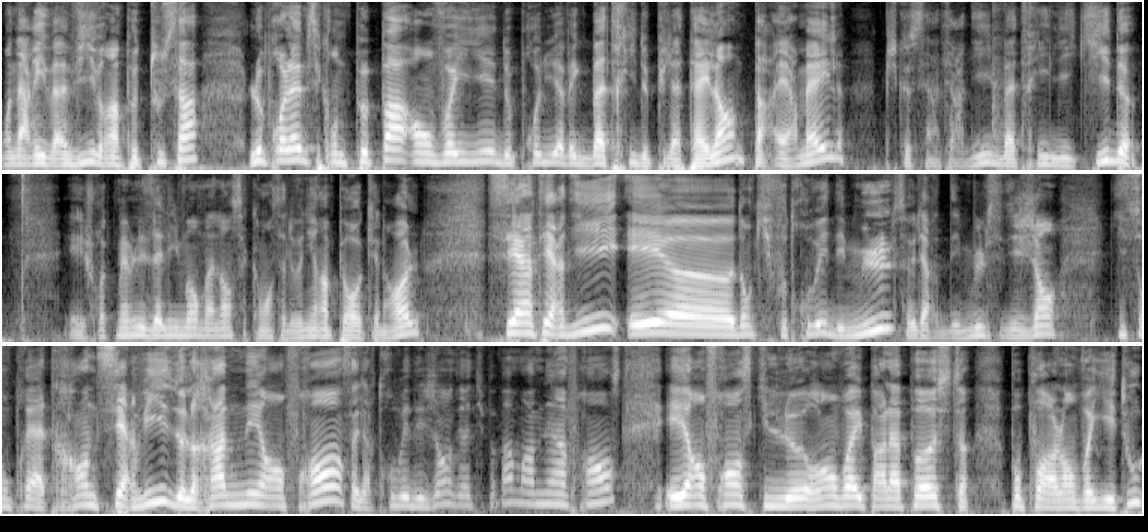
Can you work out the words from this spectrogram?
on arrive à vivre un peu de tout ça. Le problème, c'est qu'on ne peut pas envoyer de produits avec batterie depuis la Thaïlande par airmail, puisque c'est interdit, batterie liquide. Et je crois que même les aliments maintenant, ça commence à devenir un peu rock'n'roll. C'est interdit, et euh, donc il faut trouver des mules. Ça veut dire des mules, c'est des gens qui sont prêts à te rendre service, de le ramener en France. C'est-à-dire trouver des gens, dire tu peux pas me ramener en France, et en France qu'ils le renvoient par la poste pour pouvoir l'envoyer et tout.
